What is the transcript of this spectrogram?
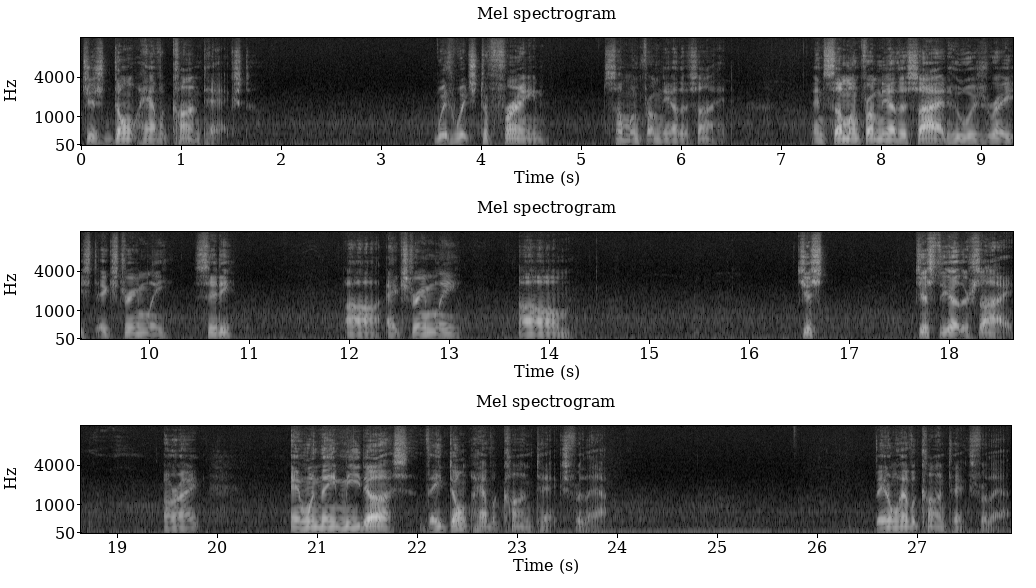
just don't have a context with which to frame someone from the other side. And someone from the other side who was raised extremely city, uh, extremely um, just just the other side. All right? And when they meet us, they don't have a context for that. They don't have a context for that.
